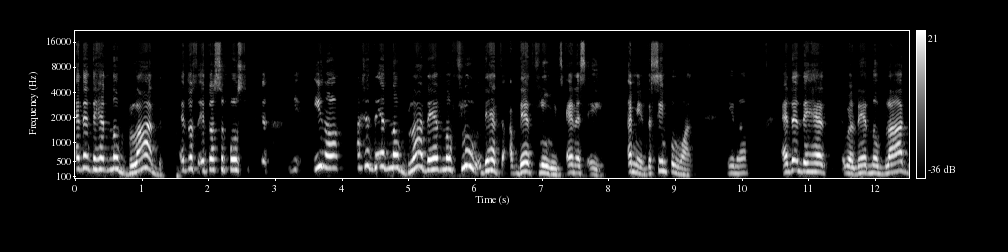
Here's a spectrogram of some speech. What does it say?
and then they had no blood. It was it was supposed to, be, you know. I said they had no blood. They had no fluid. They had they had fluids. NSA. I mean the simple one, you know. And then they had well they had no blood.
